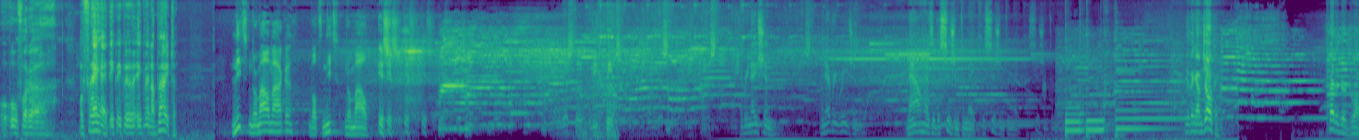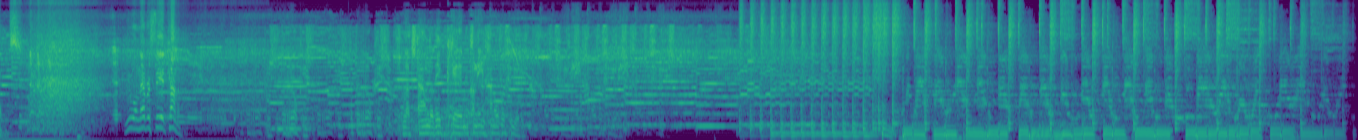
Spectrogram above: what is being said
over eh, mijn vrijheid. Ik, ik, wil, ik wil naar buiten. Niet normaal maken wat niet normaal is. Every nation in every region now has a decision to make. Decision to make. Decision to make. You think I'm joking? Predator drones. You will never see it coming. Laat staan dat ik eh, kan ingaan over vuur.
